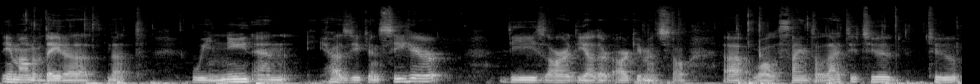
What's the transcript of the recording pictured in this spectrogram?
the amount of data that we need and as you can see here these are the other arguments so uh, we'll assign the latitude to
